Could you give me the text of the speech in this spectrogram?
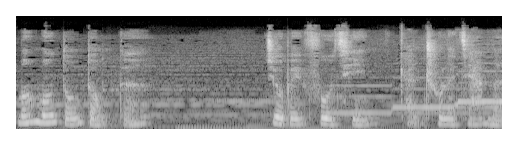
懵懵懂懂的就被父亲赶出了家门，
